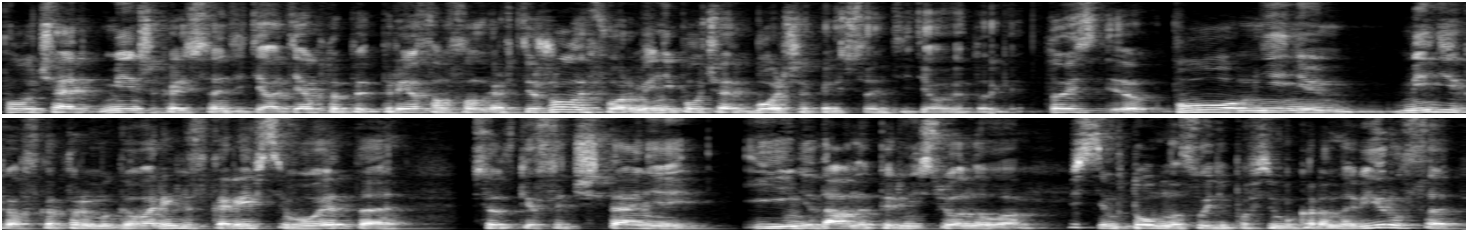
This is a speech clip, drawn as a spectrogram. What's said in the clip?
получают меньше количество антител. А те, кто перенес, условно в тяжелой форме, они получают большее количество антител в итоге. То есть, э, по мнению медиков, с которыми мы говорили, скорее всего, это все-таки сочетание и недавно перенесенного бессимптомно, судя по всему, коронавируса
